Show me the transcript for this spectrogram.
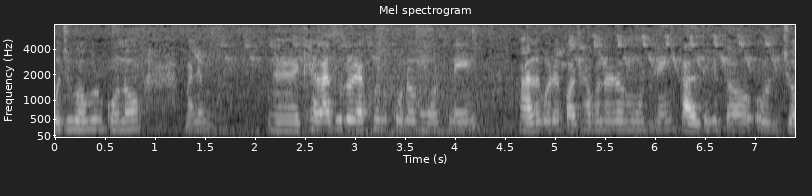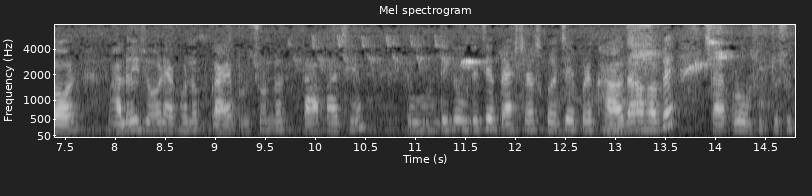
গজুবাবুর কোনো মানে খেলাধুলোর এখন কোনো মুড নেই, ভালো করে কথা বলারও মুড নেই। কাল থেকে তো ওর জ্বর, ভালোই জ্বর এখনও গায়ে প্রচণ্ড তাপ আছে। তো ঘুম থেকে উঠেছে ব্রাশ ট্রাশ করেছে, এরপরে খাওয়া দাওয়া হবে, তারপর ওষুধ টষুধ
